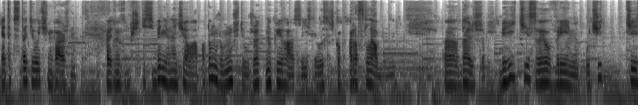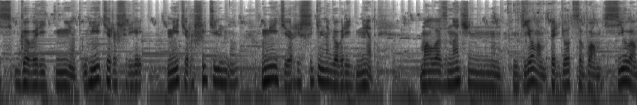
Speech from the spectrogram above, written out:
Это кстати очень важно. Поэтому запишите себе для начала а потом уже можете уже напрягаться если вы слишком расслаблены. А, дальше. Берите свое время. Учитесь говорить нет умейте расширять умейте решительно умейте решительно говорить нет малозначительным делом придется вам сила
